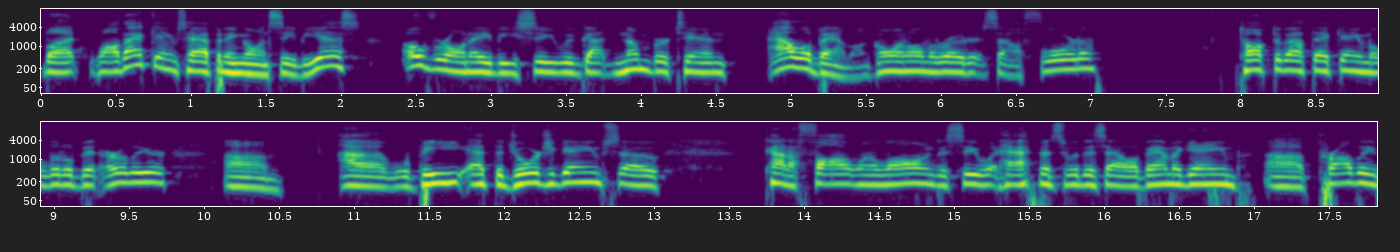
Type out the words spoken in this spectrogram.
But while that game's happening on CBS, over on ABC, we've got number 10, Alabama, going on the road at South Florida. Talked about that game a little bit earlier. Um, I will be at the Georgia game, so kind of following along to see what happens with this Alabama game. Uh, probably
